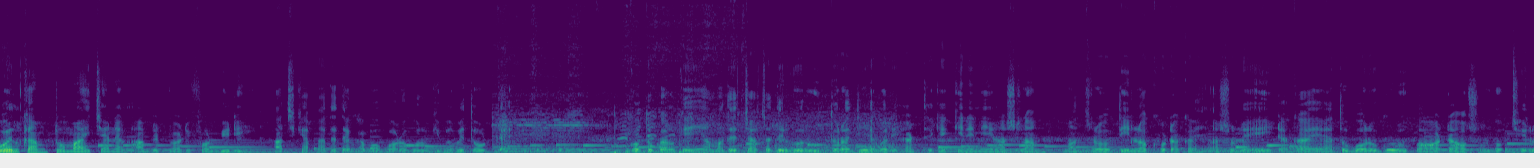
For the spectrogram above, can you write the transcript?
Welcome to my channel update twenty four BD আজকে আপনাদের দেখাবো বড় গরু কীভাবে দৌড় দেয়। গতকালকেই আমাদের চাচাদের গরু উত্তরা দিয়াবাড়ি হাট থেকে কিনে নিয়ে আসলাম, মাত্র তিন লক্ষ টাকায়। আসলে এই টাকায় এত বড় গরু পাওয়াটা অসম্ভব ছিল,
